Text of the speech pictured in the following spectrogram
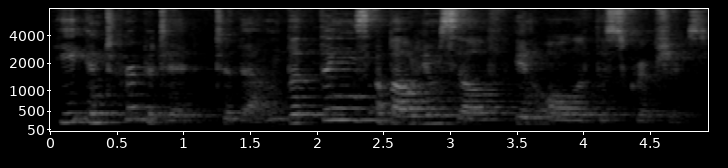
he interpreted to them the things about himself in all of the scriptures.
